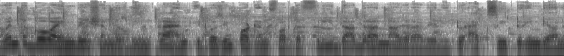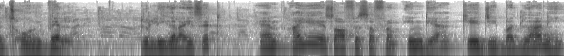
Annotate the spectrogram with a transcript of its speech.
When the Goa invasion was being planned, it was important for the Free Dadra Nagar Haveli to accede to India on its own will. To legalize it, an IAS officer from India, K.G. Badlani,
